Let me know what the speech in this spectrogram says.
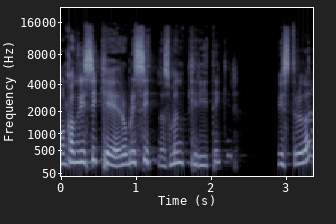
Man kan risikere å bli sittende som en kritiker. Visste du det?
